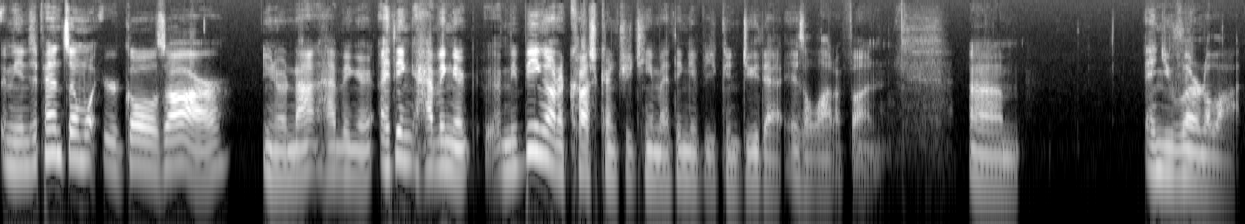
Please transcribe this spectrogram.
I mean it depends on what your goals are. You know, not having a I think having a I mean being on a cross country team, I think if you can do that is a lot of fun. Um, and you learn a lot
